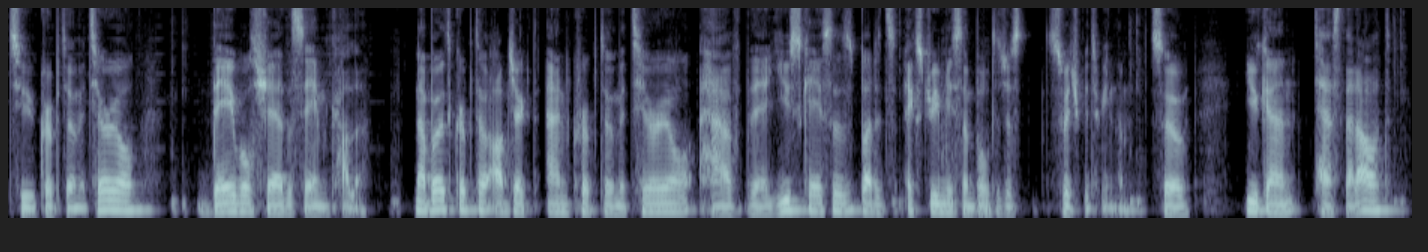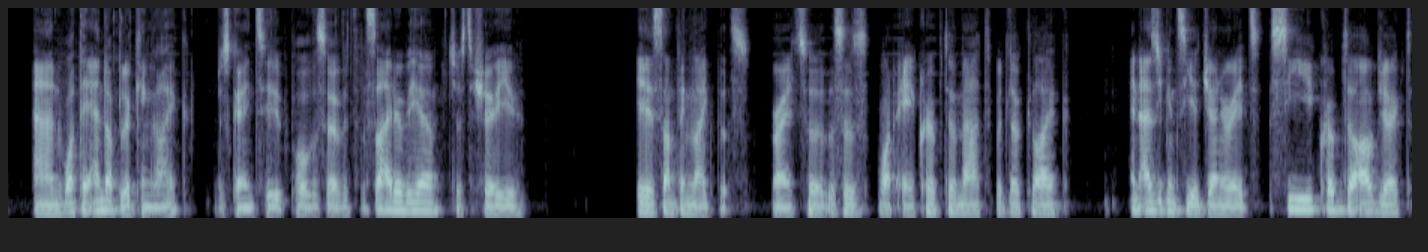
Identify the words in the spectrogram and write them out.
to crypto material, they will share the same color. Now, both crypto object and crypto material have their use cases, but it's extremely simple to just switch between them. So you can test that out. And what they end up looking like, I'm just going to pull this over to the side over here just to show you, is something like this, right? So this is what a cryptomatte would look like. And as you can see, it generates C crypto object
